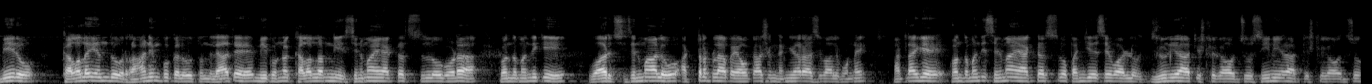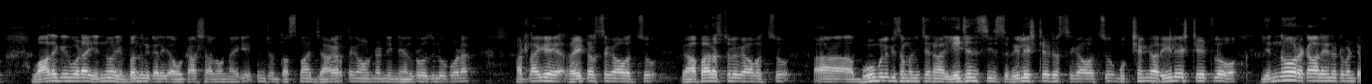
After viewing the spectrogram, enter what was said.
మీరు కళల ఎందు రాణింపు కలుగుతుంది. లేకపోతే మీకున్న కళలన్నీ సినిమా యాక్టర్స్లో కూడా కొంతమందికి వారి సినిమాలు అట్టర్ ప్లాప్ అయ్యే అవకాశం కన్యారాశి వాళ్ళకు ఉన్నాయి. అట్లాగే కొంతమంది సినిమా యాక్టర్స్లో పనిచేసే వాళ్ళు జూనియర్ ఆర్టిస్టులు కావచ్చు సీనియర్ ఆర్టిస్టులు కావచ్చు వాళ్ళకి కూడా ఎన్నో ఇబ్బందులు కలిగే అవకాశాలు ఉన్నాయి. కొంచెం తస్మాత్ జాగ్రత్తగా ఉండండి నెల రోజులు కూడా. అట్లాగే రైటర్స్ కావచ్చు వ్యాపారస్తులు కావచ్చు భూములకు సంబంధించిన ఏజెన్సీస్ రియల్ ఎస్టేటర్స్ కావచ్చు ముఖ్యంగా రియల్ ఎస్టేట్లో ఎన్నో రకాలైనటువంటి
